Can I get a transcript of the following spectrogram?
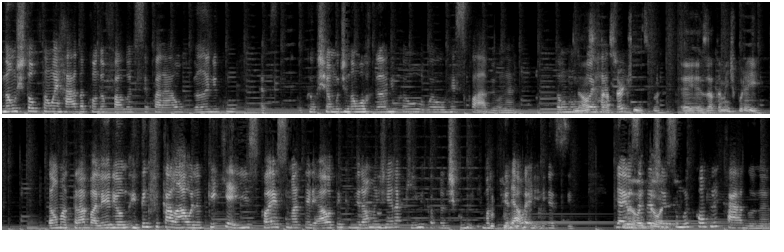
Não estou tão errada quando eu falo de separar orgânico, é, que eu chamo de não orgânico é o, é o reciclável, né? Então não, não você está certíssimo. É exatamente por aí dá uma trabalheira e, eu, e tem que ficar lá olhando o que, que é isso, qual é esse material, eu tenho que virar uma engenheira química para descobrir que material é esse. E aí Não, eu sempre então, achei é isso muito complicado, né?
